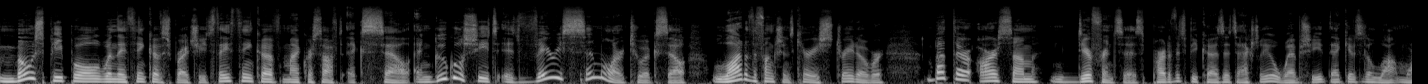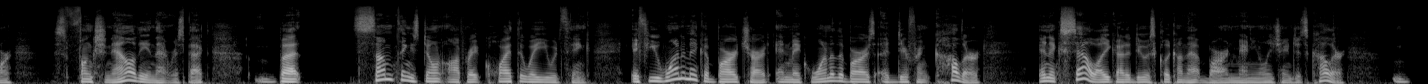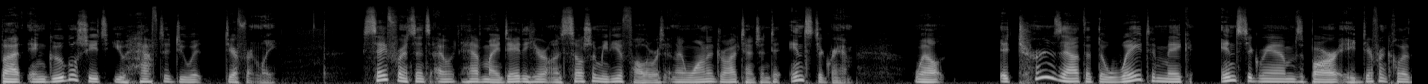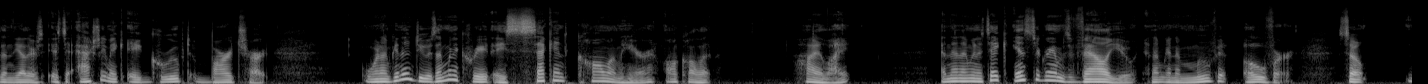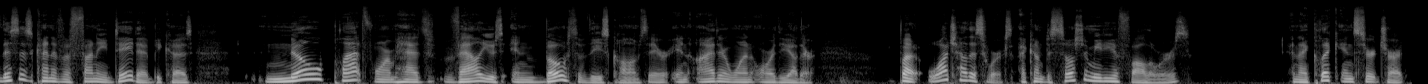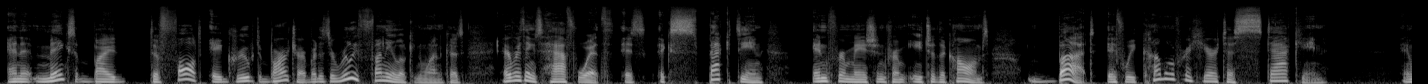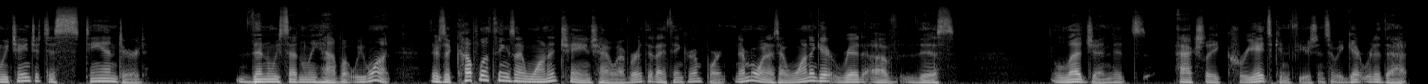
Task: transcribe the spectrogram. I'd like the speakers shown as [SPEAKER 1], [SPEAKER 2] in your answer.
[SPEAKER 1] Most people, when they think of spreadsheets, they think of Microsoft Excel, and Google Sheets is very similar to Excel. A lot of the functions carry straight over, but there are some differences. Part of it's because it's actually a web sheet that gives it a lot more functionality in that respect, but some things don't operate quite the way you would think. If you want to make a bar chart and make one of the bars a different color, in Excel, all you got to do is click on that bar and manually change its color. But in Google Sheets, you have to do it differently. Say, for instance, I have my data here on social media followers and I want to draw attention to Instagram. Well, it turns out that the way to make Instagram's bar a different color than the others is to actually make a grouped bar chart. What I'm going to do is I'm going to create a second column here. I'll call it highlight. And then I'm going to take Instagram's value and I'm going to move it over. So this is kind of a funny data because no platform has values in both of these columns. They're in either one or the other. But watch how this works. I come to social media followers and I click insert chart and it makes by default a grouped bar chart, but it's a really funny looking one because everything's half width. It's expecting information from each of the columns. But if we come over here to stacking and we change it to standard, then we suddenly have what we want. There's a couple of things I want to change, however, that I think are important. Number one is I want to get rid of this legend. It actually creates confusion, so we get rid of that.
